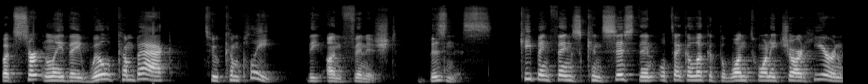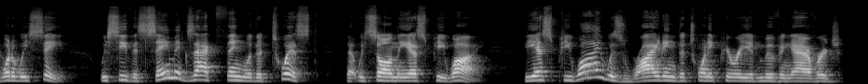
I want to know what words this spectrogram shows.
but certainly they will come back to complete the unfinished business. Keeping things consistent, we'll take a look at the 120 chart here, and what do we see? We see the same exact thing with a twist that we saw in the SPY. The SPY was riding the 20 period moving average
